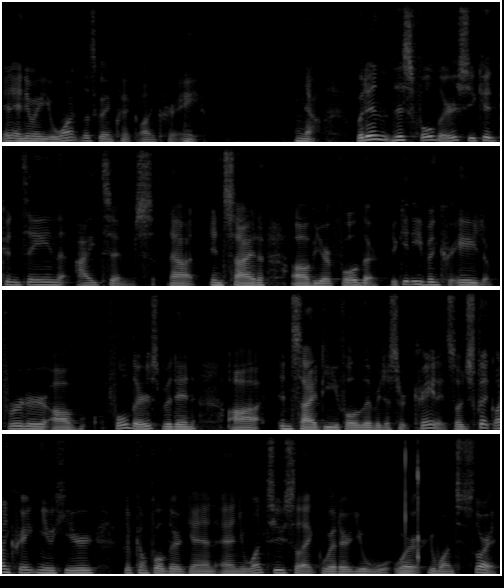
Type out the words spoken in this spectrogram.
in any way you want. Let's go and click on create. Now, within this folders, you could contain items that inside of your folder. You can even create further of folders within uh inside the folder we just created. So just click on create new here, click on folder again, and you want to select whether you where you want to store it.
